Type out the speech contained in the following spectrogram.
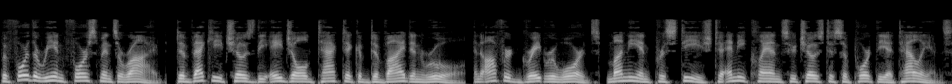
Before the reinforcements arrived, De Vecchi chose the age-old tactic of divide and rule, and offered great rewards, money and prestige to any clans who chose to support the Italians.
